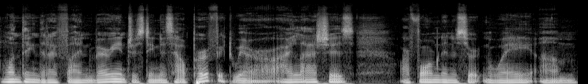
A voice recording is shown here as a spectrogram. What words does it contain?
one thing that I find very interesting is how perfect we are. Our eyelashes are formed in a certain way. Um,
